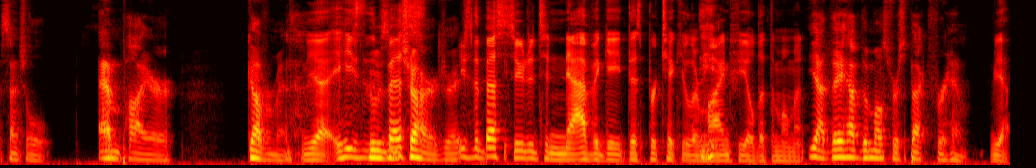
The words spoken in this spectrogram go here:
essential empire government. yeah, he's the Who's in best. charge, right? He's the best suited to navigate this particular minefield at the moment. Yeah, they have the most respect for him Yeah.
